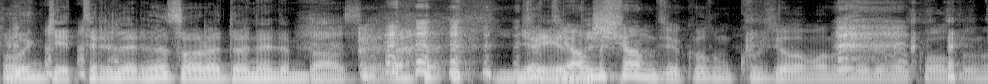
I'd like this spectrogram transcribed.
Onun getirilerine sonra dönelim daha sonra. Yanlış anlayacak oğlum kurcalamanın ne demek olduğunu.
